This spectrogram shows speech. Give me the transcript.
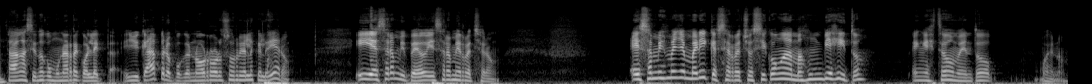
estaban haciendo como una recolecta. Y yo dije, ah, pero ¿por qué no ahorró esos reales que le dieron? Y ese era mi peo y ese era mi recherón. Esa misma Yemery que se rechó así con además un viejito, en este momento, bueno,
